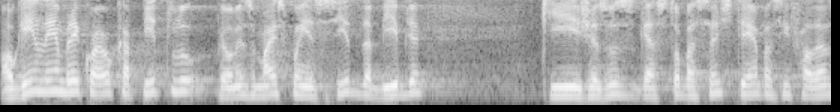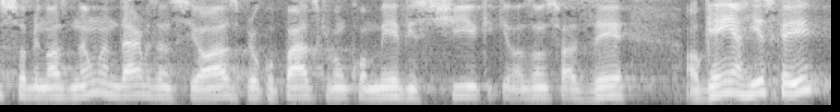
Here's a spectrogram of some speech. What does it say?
Alguém lembra aí qual é o capítulo, pelo menos o mais conhecido da Bíblia, que Jesus gastou bastante tempo assim falando sobre nós não andarmos ansiosos, preocupados que vão comer, vestir, o que, que nós vamos fazer. Alguém arrisca aí?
